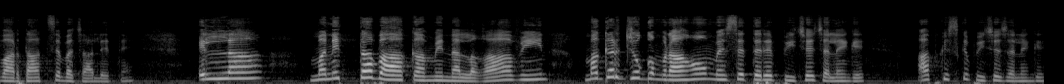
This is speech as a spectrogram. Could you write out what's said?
واردات سے بچا لیتے ہیں۔ اللہ منتبا کا من الغاوین مگر جو گمراہوں میں سے تیرے پیچھے چلیں گے۔ آپ کس کے پیچھے چلیں گے؟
